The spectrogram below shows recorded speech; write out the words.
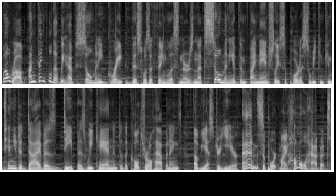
Well, Rob, I'm thankful that we have so many great This Was a Thing listeners and that so many of them financially support us so we can continue to dive as deep as we can into the cultural happenings of yesteryear. and support my Hummel habit.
